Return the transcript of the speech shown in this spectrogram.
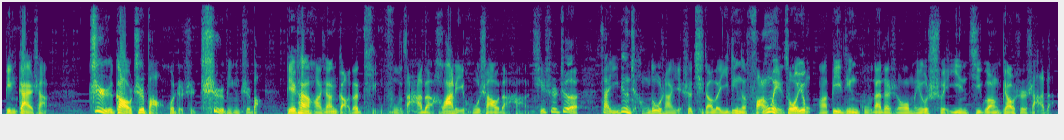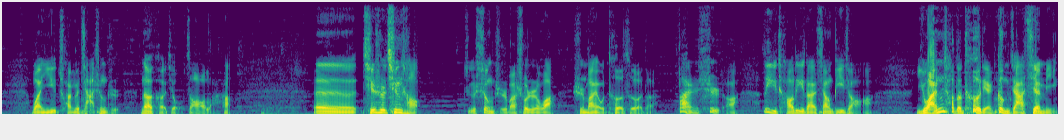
并盖上“至告之宝”或者是“敕命之宝”。别看好像搞得挺复杂的、花里胡哨的哈，其实这在一定程度上也是起到了一定的防伪作用啊。毕竟古代的时候没有水印、激光标识啥的，万一传个假圣旨，那可就糟了哈。呃，其实清朝这个圣旨吧，说实话是蛮有特色的，但是啊，历朝历代相比较啊，元朝的特点更加鲜明。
